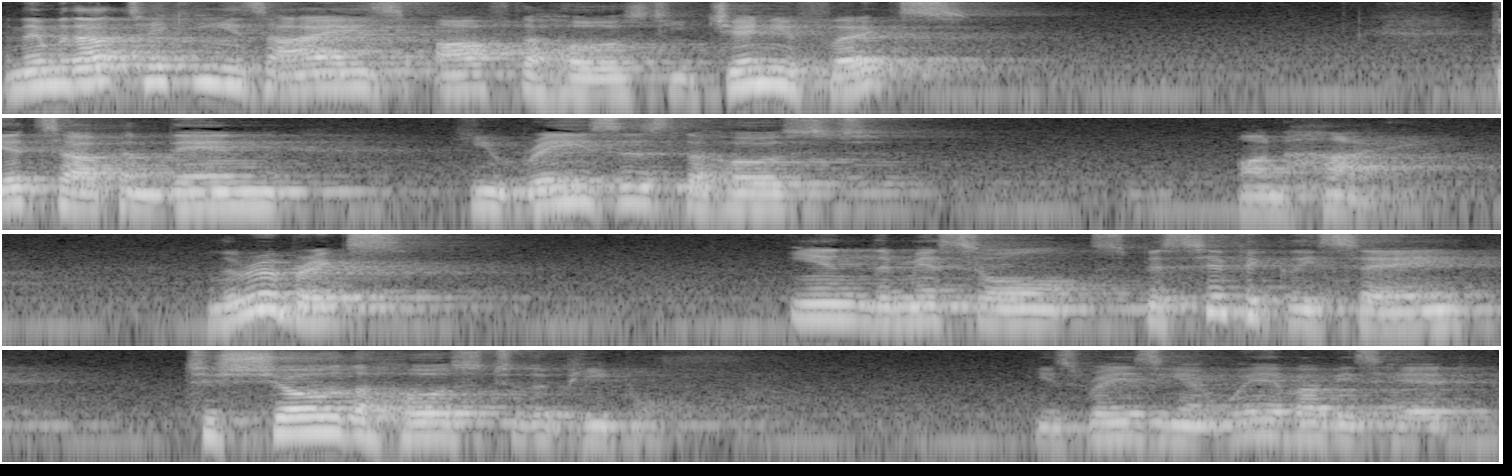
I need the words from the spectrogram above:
And then, without taking his eyes off the host, he genuflects, gets up, and then he raises the host on high. The rubrics in the Missal specifically say to show the host to the people. He's raising it way above his head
